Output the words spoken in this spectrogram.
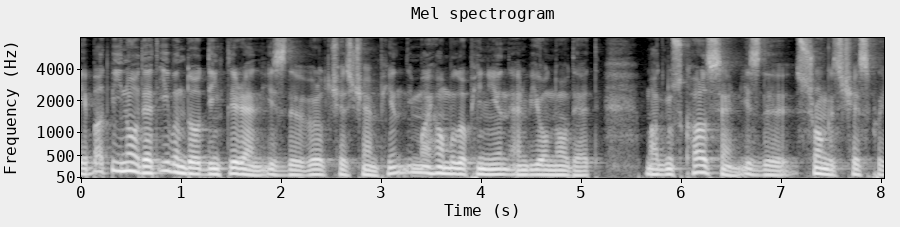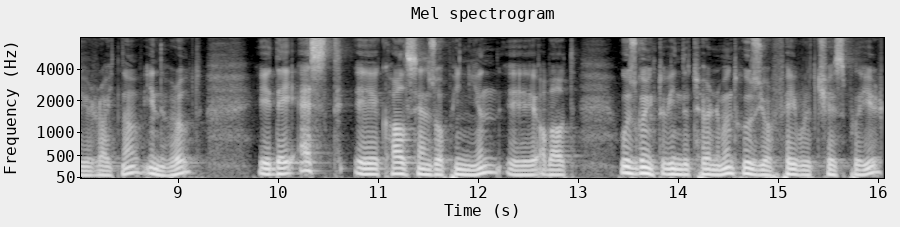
Uh, but we know that even though Liren is the world chess champion, in my humble opinion, and we all know that Magnus Carlsen is the strongest chess player right now in the world. Uh, they asked uh, Carlsen's opinion uh, about who's going to win the tournament, who's your favorite chess player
